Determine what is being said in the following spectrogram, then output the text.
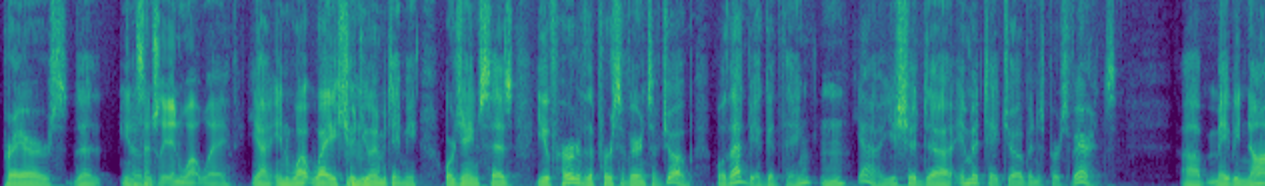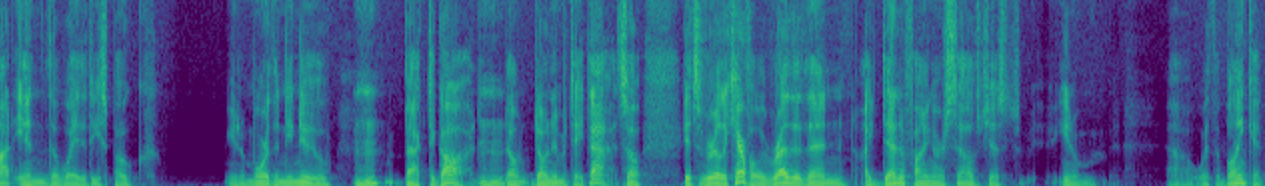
prayers, the, you know, Essentially, in what way? yeah, in what way should you imitate me? Or James says, you've heard of the perseverance of Job. Well, that'd be a good thing. Mm-hmm. Yeah, you should uh, imitate Job in his perseverance. Uh, maybe not in the way that he spoke, you know, more than he knew Mm-hmm. back to God. Mhm. Don't don't imitate that. So it's really careful rather than identifying ourselves just you know uh, with a blanket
